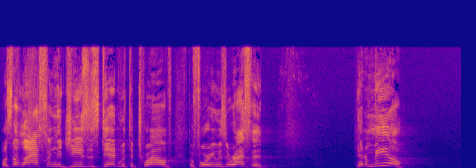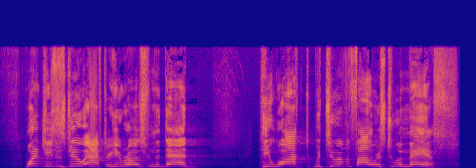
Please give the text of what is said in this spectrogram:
What's the last thing that Jesus did with the 12 before he was arrested? He had a meal. What did Jesus do after he rose from the dead? He walked with two of the followers to Emmaus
